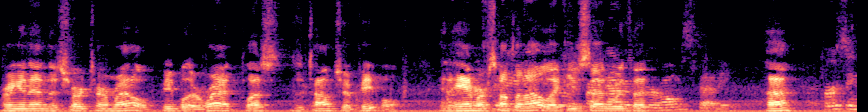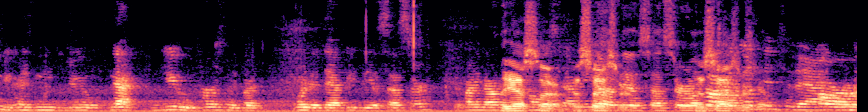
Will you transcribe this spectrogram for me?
bringing in the short-term rental people that rent, plus the township people, and hammer First thing something out, like do you is said find out with if that, you're homesteading. huh? First thing you guys need to do, not you personally, but would that be the assessor to find out? if The ass- uh, assessor. yeah, the assessor The the assessor. already looked into that. Or We're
